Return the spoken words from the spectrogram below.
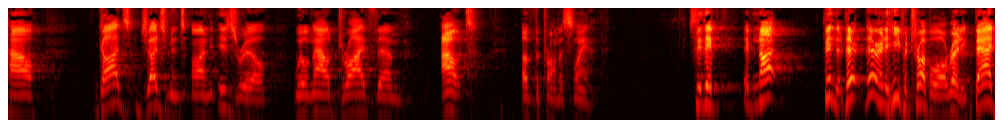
how God's judgment on Israel will now drive them out of the promised land. See, they've, they've not been there. They're, they're in a heap of trouble already. Bad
